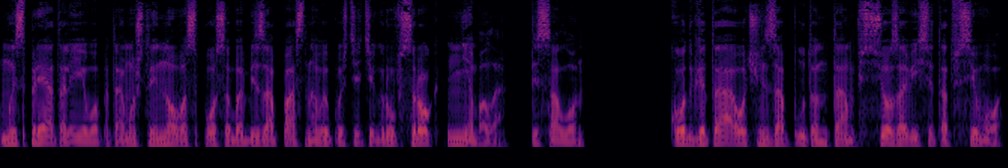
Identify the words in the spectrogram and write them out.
Мы спрятали его, потому что иного способа безопасно выпустить игру в срок не было», — писал он. «Код GTA очень запутан, там все зависит от всего.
